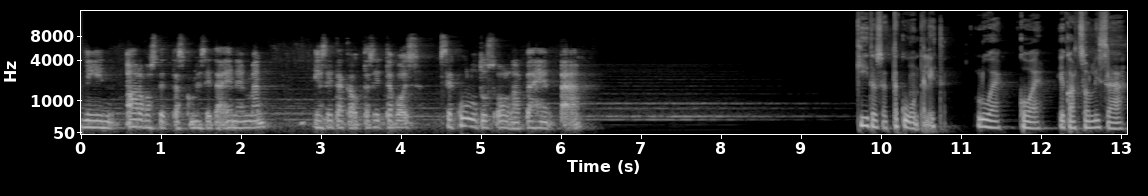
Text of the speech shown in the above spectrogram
niin arvostettaisiko me sitä enemmän ja sitä kautta sitten voisi se kulutus olla vähempää. Kiitos, että kuuntelit. Lue, koe ja katso lisää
